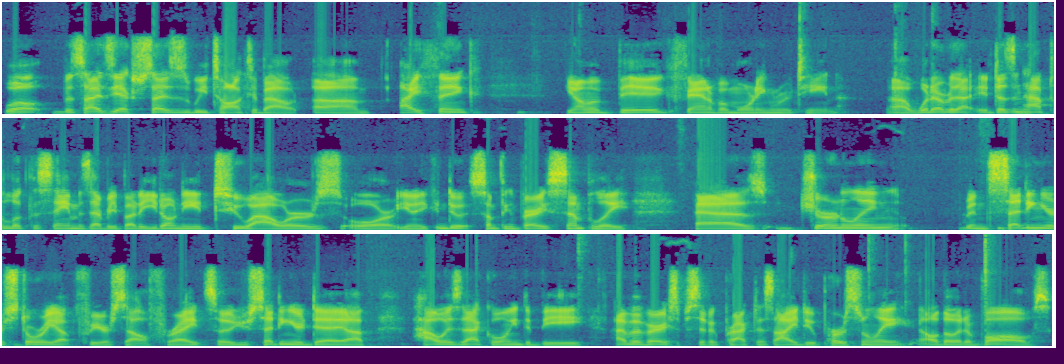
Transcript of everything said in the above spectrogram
Well, besides the exercises we talked about, um, I think you know I'm a big fan of a morning routine. Uh, whatever that it doesn't have to look the same as everybody. You don't need two hours or you know you can do it something very simply as journaling and setting your story up for yourself right? So you're setting your day up. How is that going to be? I have a very specific practice i do personally although it evolves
